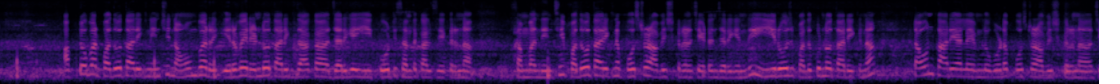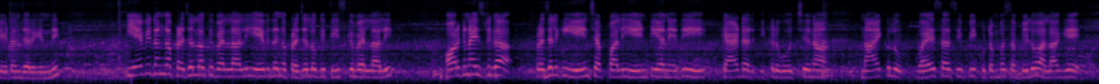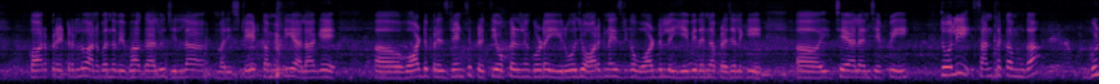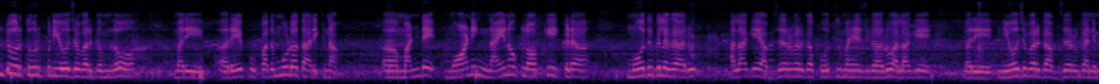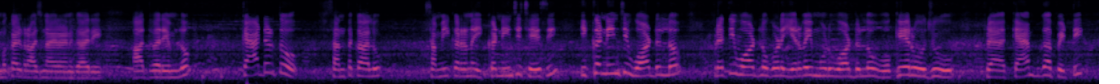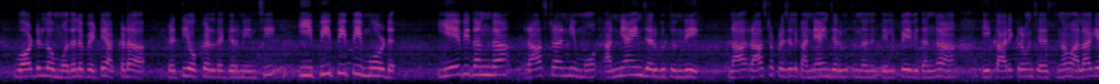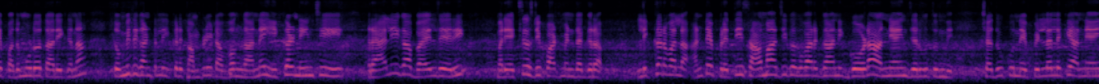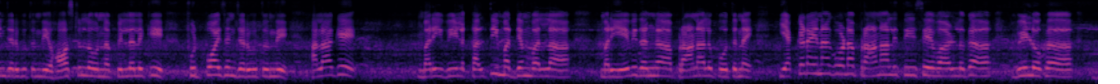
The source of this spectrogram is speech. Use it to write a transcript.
అక్టోబర్ పదో తారీఖు నుంచి నవంబర్ ఇరవై రెండో తారీఖు దాకా జరిగే ఈ కోటి సంతకాల సేకరణ సంబంధించి పదో తారీఖున పోస్టర్ ఆవిష్కరణ చేయడం జరిగింది. ఈ రోజు పదకొండో తారీఖున టౌన్ కార్యాలయంలో కూడా పోస్టర్ ఆవిష్కరణ చేయడం జరిగింది. ఏ విధంగా ప్రజల్లోకి వెళ్ళాలి ఏ విధంగా ప్రజల్లోకి తీసుకువెళ్ళాలి ఆర్గనైజ్డ్గా ప్రజలకి ఏం చెప్పాలి ఏంటి అనేది క్యాడర్ ఇక్కడికి వచ్చిన నాయకులు వైఎస్ఆర్సీపీ కుటుంబ సభ్యులు అలాగే కార్పొరేటర్లు అనుబంధ విభాగాలు జిల్లా మరి స్టేట్ కమిటీ అలాగే వార్డు ప్రెసిడెంట్స్ ప్రతి ఒక్కరిని కూడా ఈరోజు ఆర్గనైజ్డ్గా వార్డుల్లో ఏ విధంగా ప్రజలకి ఇచ్చేయాలని చెప్పి తొలి సంతకంగా గుంటూరు తూర్పు నియోజకవర్గంలో మరి రేపు పదమూడో తారీఖున మండే మార్నింగ్ నైన్ ఓ క్లాక్కి ఇక్కడ మోదుగుల గారు అలాగే అబ్జర్వర్గా పోతులు మహేష్ గారు అలాగే మరి నియోజకవర్గ అబ్జర్వర్గా నిమ్మకాయల రాజనారాయణ గారి ఆధ్వర్యంలో క్యాడర్తో సంతకాలు సమీకరణ ఇక్కడి నుంచి చేసి ఇక్కడి నుంచి వార్డుల్లో ప్రతి వార్డులో కూడా ఇరవై మూడు వార్డుల్లో ఒకే రోజు క్యాంప్గా పెట్టి వార్డుల్లో మొదలుపెట్టి అక్కడ ప్రతి ఒక్కరి దగ్గర నుంచి ఈ పీపీపీ మోడ్ ఏ విధంగా రాష్ట్రాన్ని మో అన్యాయం జరుగుతుంది నా రాష్ట్ర ప్రజలకు అన్యాయం జరుగుతుందని తెలిపే విధంగా ఈ కార్యక్రమం చేస్తున్నాం. అలాగే పదమూడో తారీఖున తొమ్మిది గంటలు ఇక్కడ కంప్లీట్ అవ్వంగానే ఇక్కడి నుంచి ర్యాలీగా బయలుదేరి మరి ఎక్సైజ్ డిపార్ట్మెంట్ దగ్గర లిక్కర్ వల్ల అంటే ప్రతి సామాజిక వర్గానికి కూడా అన్యాయం జరుగుతుంది. చదువుకునే పిల్లలకి అన్యాయం జరుగుతుంది. హాస్టల్లో ఉన్న పిల్లలకి ఫుడ్ పాయిజన్ జరుగుతుంది. అలాగే మరి వీళ్ళ కల్తీ మద్యం వల్ల మరి ఏ విధంగా ప్రాణాలు పోతున్నాయి? ఎక్కడైనా కూడా ప్రాణాలు తీసే వాళ్ళుగా వీళ్ళు ఒక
